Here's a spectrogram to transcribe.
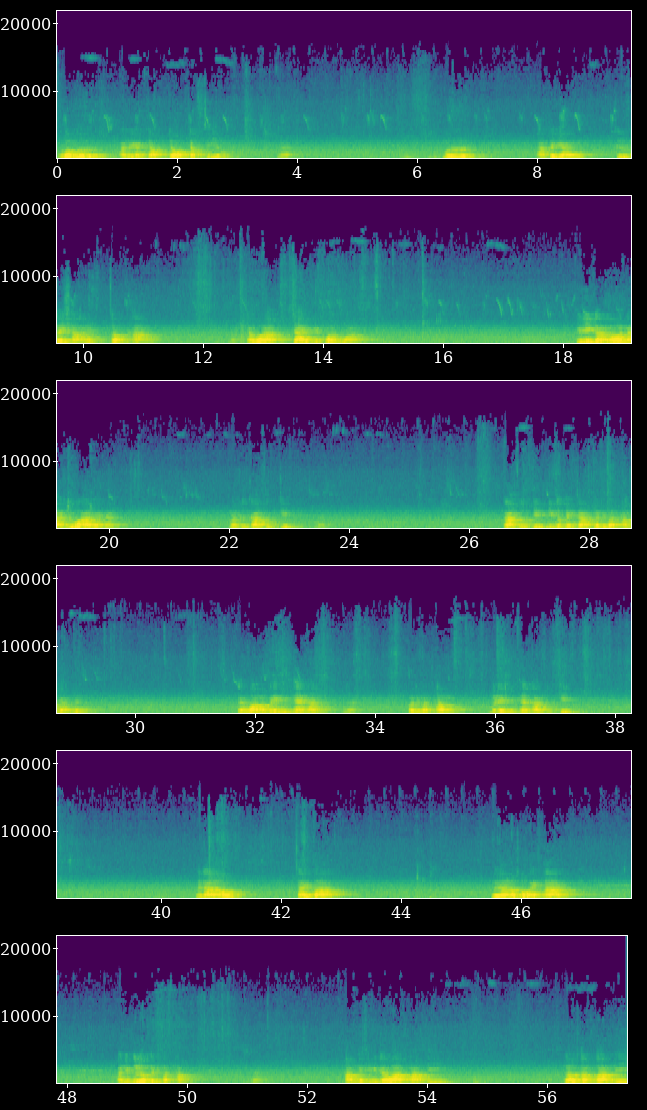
หรือว่ามืออาจจะยังจับจอบจับเสียงนะ มือ อาจจะยังถือไฟฉายส่องทาง แต่ว่าใจไปปล่อยวางทีนี้การภาวนาที่ว่าเนี่ยนะ มันคือการฝึกจิตนะการฝึกจิตนี่ก็เป็นการปฏิบัติธรรมอย่างหนึ่ง แต่ว่ามันไม่ได้มีแค่นั้นนะปฏิบัติธรรม ไม่ได้มีแค่การฝึกจิต เวลาเราใส่บาตรเวลาเราถวายทาน อันนี้ก็เรียกปฏิบัติธรรมนะทำในที่นี้แปลว่าความดี เราทำความดี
